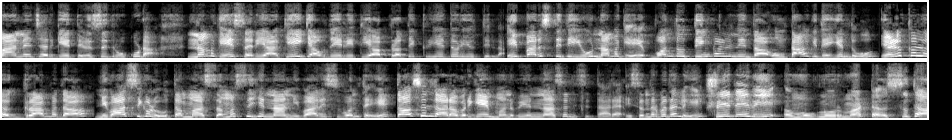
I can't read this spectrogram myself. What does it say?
ಮ್ಯಾನೇಜರ್ಗೆ ತಿಳಿಸಿದ್ರೂ ಕೂಡ ನಮಗೆ ಸರಿಯಾಗಿ ಯಾವುದೇ ರೀತಿಯ ಪ್ರತಿಕ್ರಿಯೆ ದೊರೆಯುತ್ತಿಲ್ಲ. ಈ ಪರಿಸ್ಥಿತಿಯು ನಮಗೆ ಒಂದು ತಿಂಗಳಿನಿಂದ ಉಂಟಾಗಿದೆ ಎಂದು ಎಳಕಲ್ ಗ್ರಾಮದ ನಿವಾಸಿಗಳು ತಮ್ಮ ಸಮಸ್ಯೆಯನ್ನ ನಿವಾರಿಸುವಂತೆ ತಹಸೀಲ್ದಾರ್ ಅವರಿಗೆ ಮನವಿಯನ್ನ ಸಲ್ಲಿಸಿದ್ದಾರೆ. ಈ ಸಂದರ್ಭದಲ್ಲಿ ಶ್ರೀದೇವಿ, ಮುಗ್ನೂರ್ ಮಠ, ಸುಧಾ,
